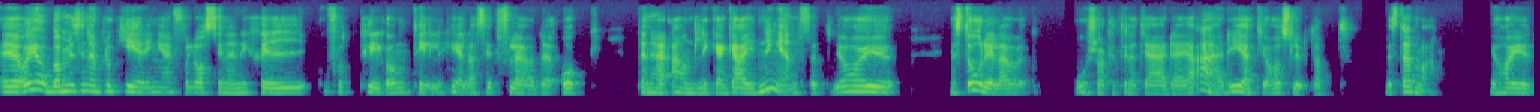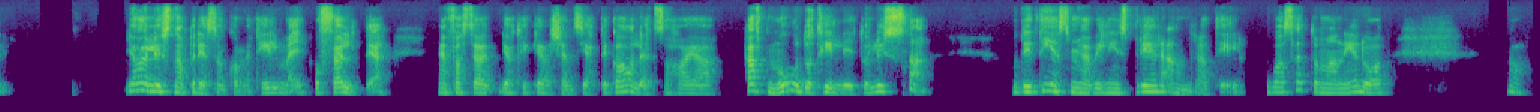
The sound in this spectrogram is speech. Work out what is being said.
Eh, och jobba med sina blockeringar, få loss sin energi få tillgång till hela sitt flöde och den här andliga guidningen. För jag har ju en stor del av orsaken till att jag är där jag är, det är att jag har slutat bestämma. Jag har ju jag har lyssnat på det som kommer till mig och följt det. Men fast jag, jag tycker det känns jättegalet så har jag haft mod och tillit att lyssna. Och det är det som jag vill inspirera andra till. Oavsett om man är då ja,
